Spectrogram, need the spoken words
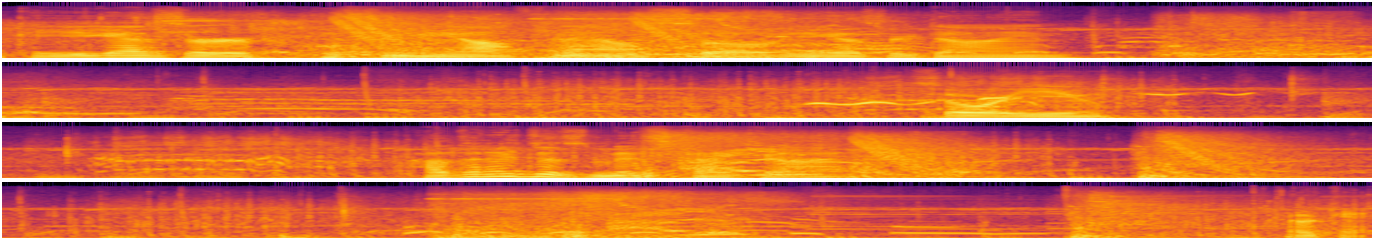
Okay, you guys are pissing me off now, so you guys are dying. So are you. How did I just miss that guy? Okay.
